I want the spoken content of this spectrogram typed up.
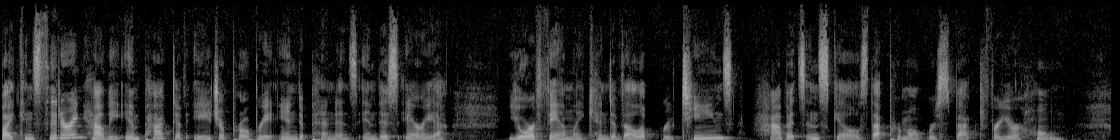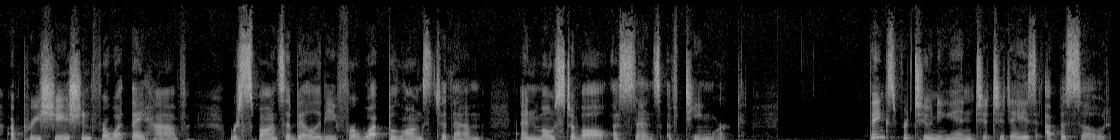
By considering how the impact of age appropriate independence in this area, your family can develop routines, habits, and skills that promote respect for your home, appreciation for what they have, responsibility for what belongs to them, and most of all, a sense of teamwork. Thanks for tuning in to today's episode.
